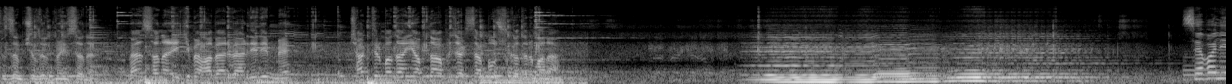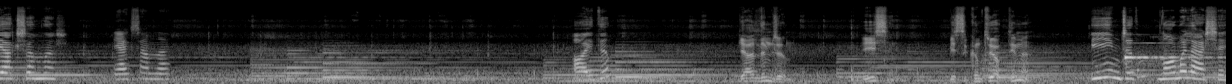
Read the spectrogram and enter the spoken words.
Kızım çıldırtma insanı. Ben sana ekibe haber ver dedim mi? Çaktırmadan yap ne yapacaksan bul şu kadını bana. Seval iyi akşamlar. İyi akşamlar. Aydın, Geldim canım. İyisin. Bir sıkıntı yok değil mi? iyiyim canım. Normal her şey.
